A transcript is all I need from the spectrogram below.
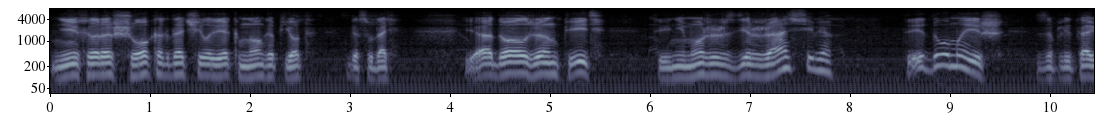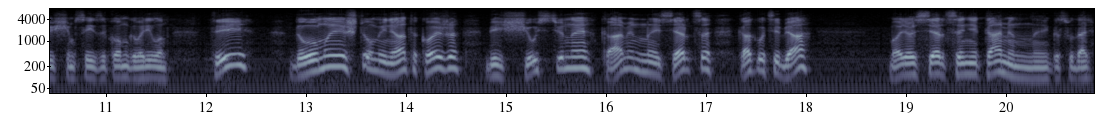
«Нехорошо, когда человек много пьет, государь. Я должен пить. Ты не можешь сдержать себя. Ты думаешь, заплетающимся языком говорил он, ты думаешь, что у меня такое же бесчувственное каменное сердце, как у тебя? Мое сердце не каменное, государь.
